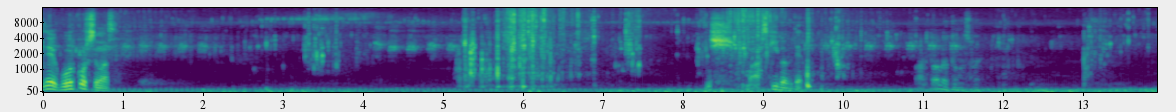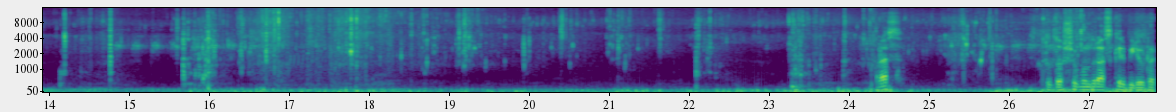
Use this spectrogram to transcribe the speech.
এই যে গোর করছে মাছ। ইস, মাছ কীভাবে দেখো। তো মাছ রাস। তো দর্শক বন্ধুরা আজকের ভিডিওটা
